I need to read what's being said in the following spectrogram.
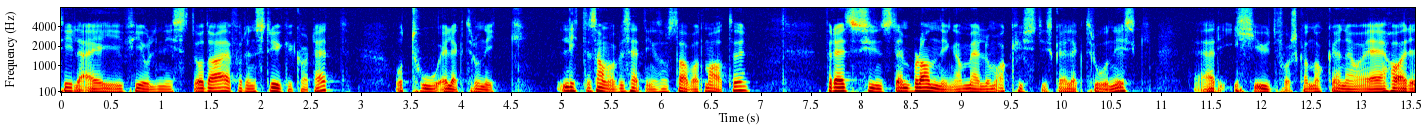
til ei fiolinist. Og da er jeg for en strykekvartett og to elektronikk. Litt det samme besetningen som Stabat Mater. For jeg syns den blandinga mellom akustisk og elektronisk er ikke utforska nok ennå. Jeg har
